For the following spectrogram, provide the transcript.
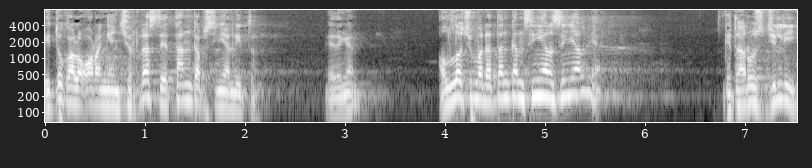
Itu kalau orang yang cerdas dia tangkap sinyal itu. Ya kan? Allah cuma datangkan sinyal-sinyalnya. Kita harus jeli.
